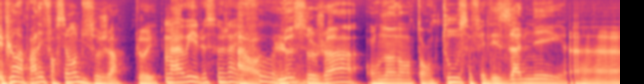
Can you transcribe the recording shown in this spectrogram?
Et puis on va parler forcément du soja, Chloé. Bah oui, le soja, il faut. le soja, on en entend tout, ça fait des années euh,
